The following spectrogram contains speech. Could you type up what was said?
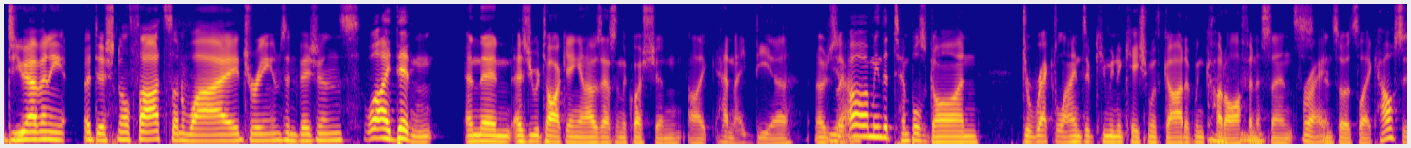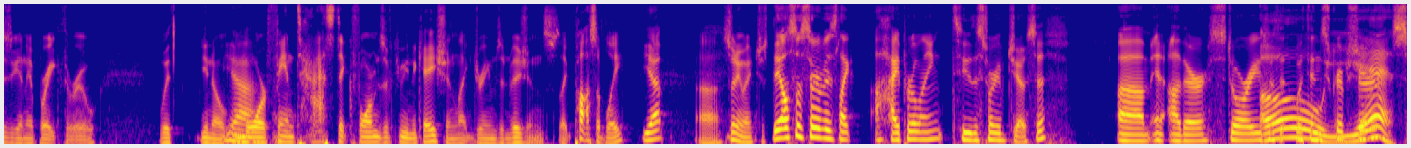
Do you have any additional thoughts on why dreams and visions? Well, I didn't. And then as you were talking and I was asking the question, I like had an idea. And I was just like, oh, I mean, the temple's gone. Direct lines of communication with God have been cut off in a sense. Right. And so it's like, how else is he going to break through with, you know, Yeah. more fantastic forms of communication like dreams and visions? Like possibly. Yep. Uh, so anyway, just They also serve as like a hyperlink to the story of Joseph um, and other stories within, within Scripture. Oh, Yes.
